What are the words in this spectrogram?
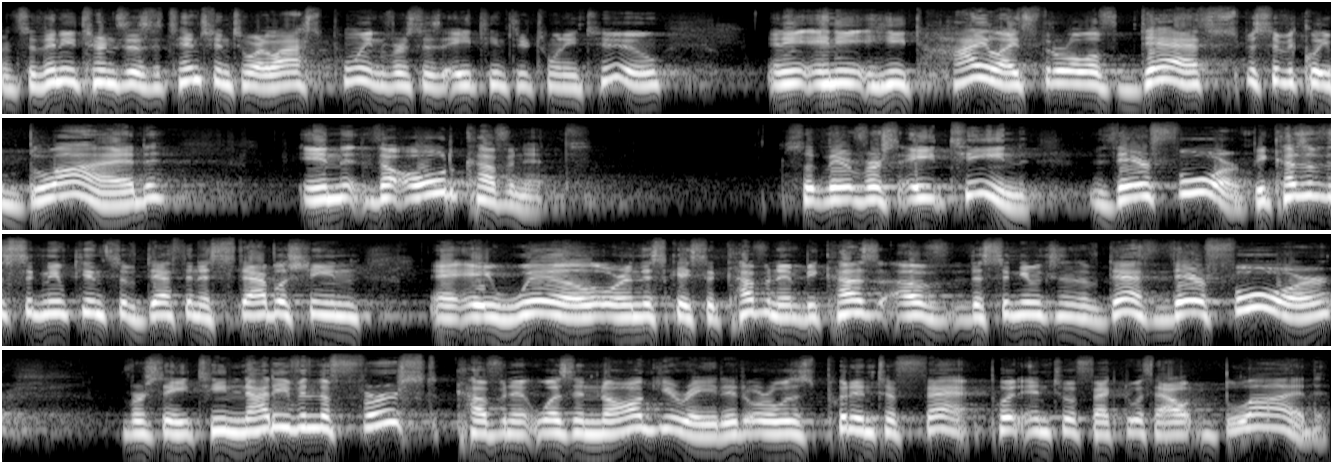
And so then he turns his attention to our last point, verses 18 through 22, and he, and he, he highlights the role of death, specifically blood, in the old covenant. So there verse 18. Therefore, because of the significance of death in establishing a, a will, or in this case, a covenant, because of the significance of death, therefore, verse 18, not even the first covenant was inaugurated or was put into effect, put into effect without blood.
